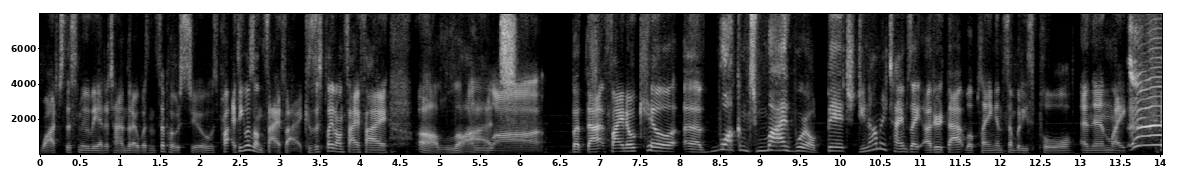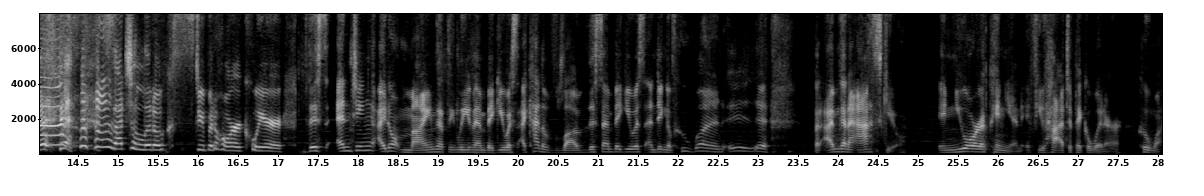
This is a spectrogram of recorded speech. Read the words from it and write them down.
watched this movie at a time that I wasn't supposed to. It was pro- I think it was on Sci-Fi because this played on Sci-Fi a lot. A lot. But that final kill, uh, welcome to my world, bitch. Do you know how many times I uttered that while playing in somebody's pool? And then, like, such a little stupid horror queer. This ending, I don't mind that they leave ambiguous. I kind of love this ambiguous ending of who won. eh, eh. But I'm going to ask you, in your opinion, if you had to pick a winner, who won?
